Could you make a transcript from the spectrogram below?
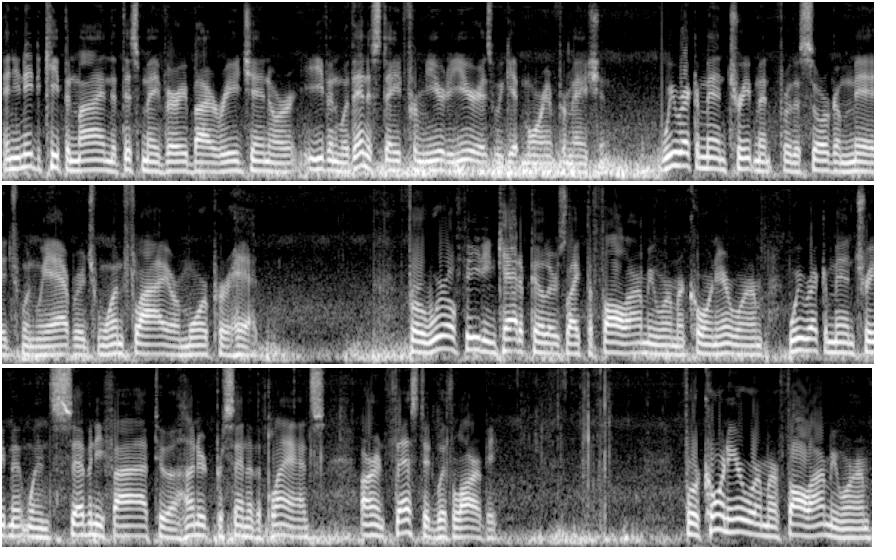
and you need to keep in mind that this may vary by region or even within a state from year to year as we get more information. We recommend treatment for the sorghum midge when we average one fly or more per head. For whorl feeding caterpillars like the fall armyworm or corn earworm, we recommend treatment when 75 to 100% of the plants are infested with larvae. For corn earworm or fall armyworm,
